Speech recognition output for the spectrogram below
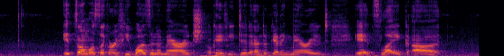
it's almost like or if he was in a marriage okay if he did end up getting married it's like uh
